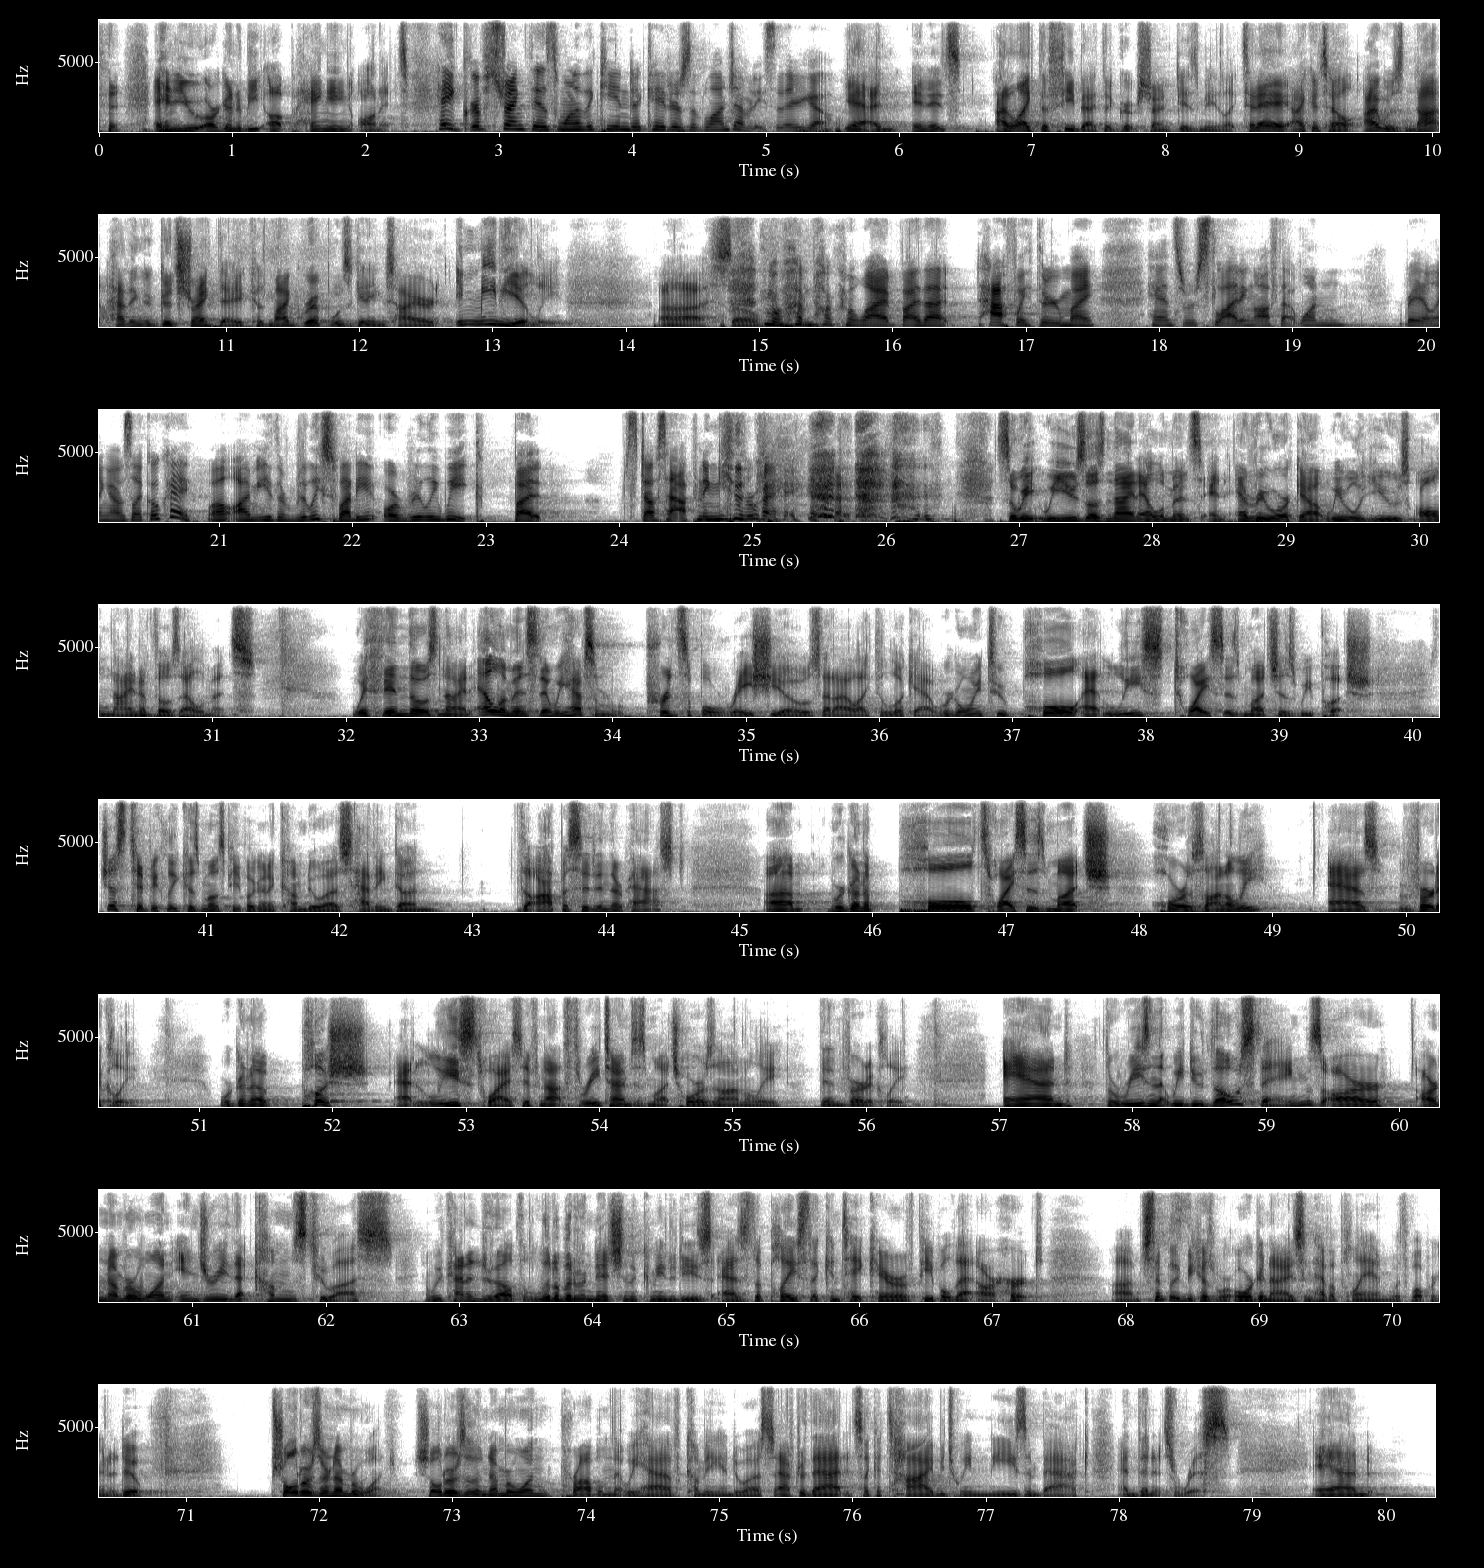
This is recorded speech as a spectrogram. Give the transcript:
and you are going to be up hanging on it. Hey, grip strength is one of the key indicators of longevity. So there you go. Yeah, and, and it's I like the feedback that grip strength gives me. Like today, I could tell I was not having a good strength day because my grip was getting tired immediately. Uh, so I'm not gonna lie. By that halfway through, my hands were sliding off that one railing. I was like, okay, well, I'm either really sweaty or really weak, but stuff's happening either way. So we, we use those nine elements, and every workout we will use all nine of those elements. Within those nine elements, then we have some principal ratios that I like to look at. We're going to pull at least twice as much as we push, just typically because most people are going to come to us having done the opposite in their past. Um, we're going to pull twice as much horizontally as vertically. We're going to push at least twice, if not three times as much horizontally than vertically. And the reason that we do those things are our number one injury that comes to us. And we've kind of developed a little bit of a niche in the communities as the place that can take care of people that are hurt. um, simply because we're organized and have a plan with what we're going to do. Shoulders are number one. Shoulders are the number one problem that we have coming into us. After that, it's like a tie between knees and back, and then it's wrists. And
